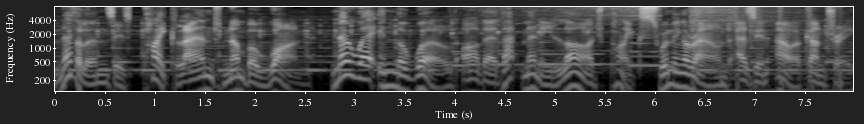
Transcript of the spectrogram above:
Netherlands is pike land number one. Nowhere in the world are there that many large pikes swimming around as in our country.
